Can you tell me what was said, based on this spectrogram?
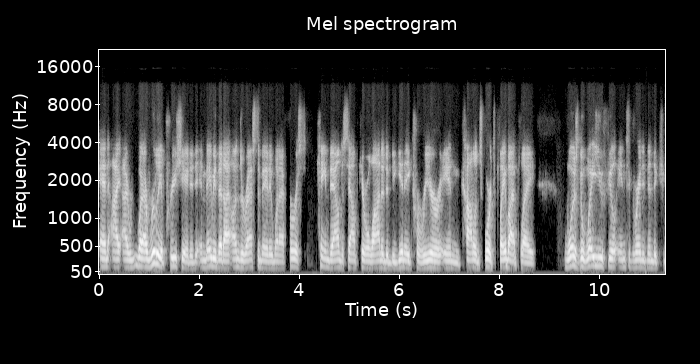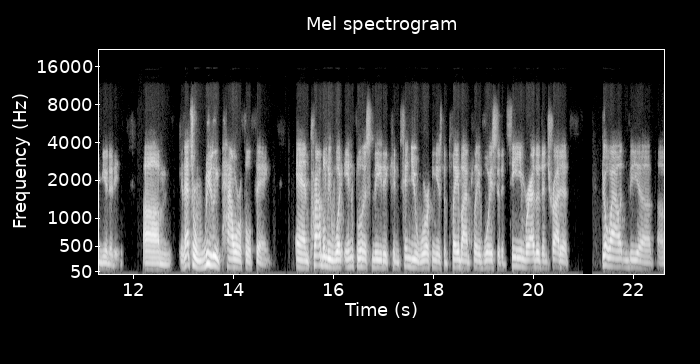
and I, I, what I really appreciated, and maybe that I underestimated when I first came down to South Carolina to begin a career in college sports play by play, was the way you feel integrated into community. Um, that's a really powerful thing. And probably what influenced me to continue working as the play by play voice of a team rather than try to go out and be a, a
